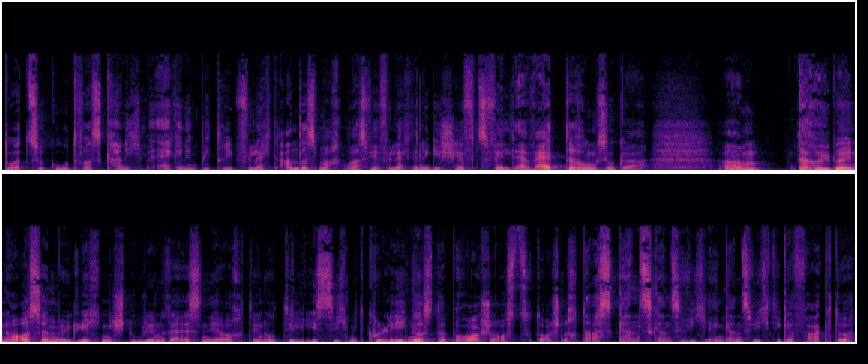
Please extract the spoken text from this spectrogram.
dort so gut? Was kann ich im eigenen Betrieb vielleicht anders machen? Was wäre vielleicht eine Geschäftsfelderweiterung sogar? Ähm, Darüber hinaus ermöglichen Studienreisen ja auch den Hoteliers, sich mit Kollegen aus der Branche auszutauschen. Auch das ganz, ganz ein ganz wichtiger Faktor,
